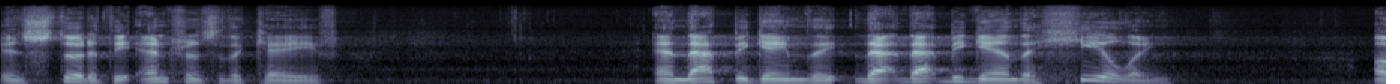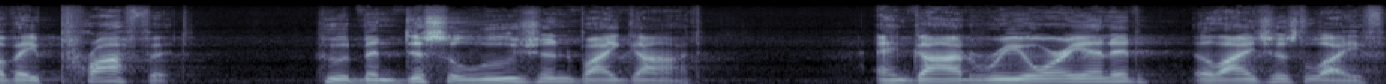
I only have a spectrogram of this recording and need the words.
and stood at the entrance of the cave. And that began the, that, that began the healing of a prophet who had been disillusioned by God. And God reoriented Elijah's life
